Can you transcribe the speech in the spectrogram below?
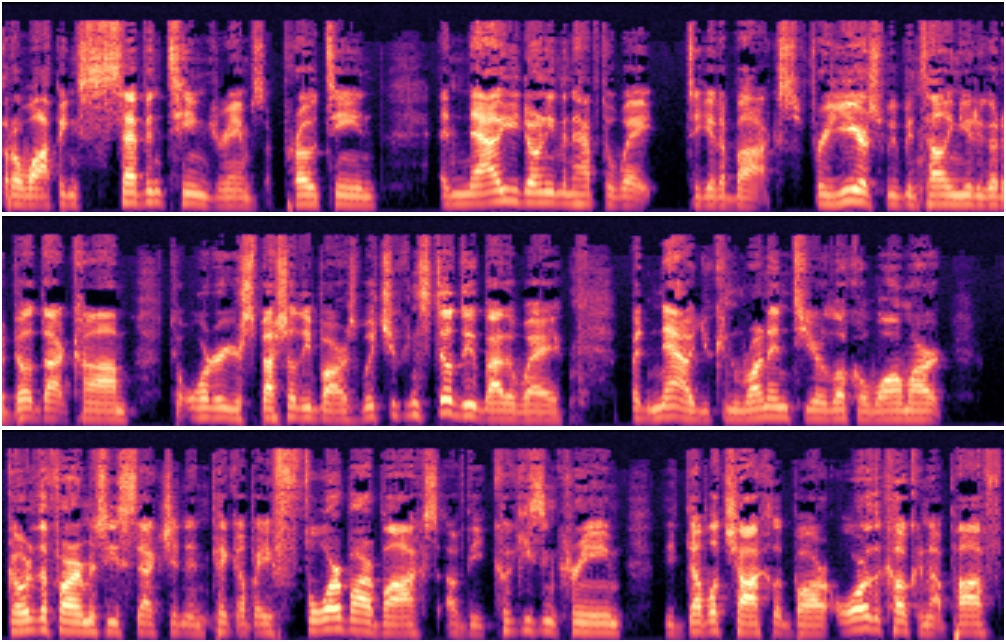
but a whopping 17 grams of protein. And now you don't even have to wait to get a box. For years, we've been telling you to go to built.com to order your specialty bars, which you can still do, by the way. But now you can run into your local Walmart, go to the pharmacy section, and pick up a four bar box of the cookies and cream, the double chocolate bar, or the coconut puff.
